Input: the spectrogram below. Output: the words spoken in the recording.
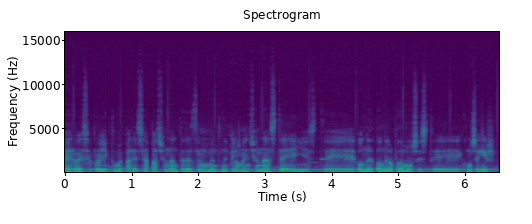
Pero ese proyecto me parece apasionante desde el momento en el que lo mencionaste y este, ¿dónde, dónde lo podemos este, conseguir?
